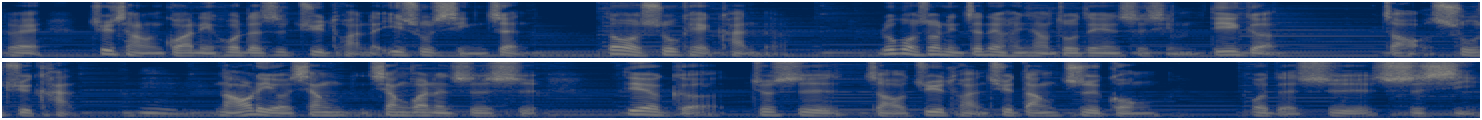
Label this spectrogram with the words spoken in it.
对，剧场的管理或者是剧团的艺术行政都有书可以看的。如果说你真的很想做这件事情，第一个找书去看，嗯，脑里有相相关的知识；第二个就是找剧团去当志工或者是实习，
